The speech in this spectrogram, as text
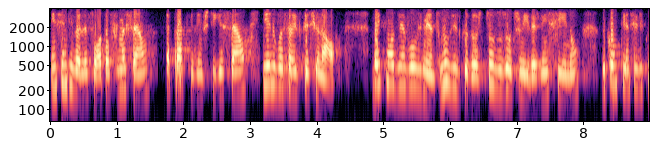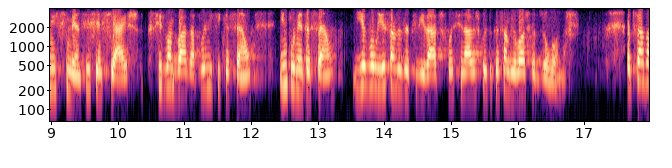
incentivando a sua autoformação, a prática de investigação e a inovação educacional, bem como o desenvolvimento nos educadores de todos os outros níveis de ensino de competências e conhecimentos essenciais que sirvam de base à planificação, implementação e avaliação das atividades relacionadas com a educação biológica dos alunos. Apesar da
